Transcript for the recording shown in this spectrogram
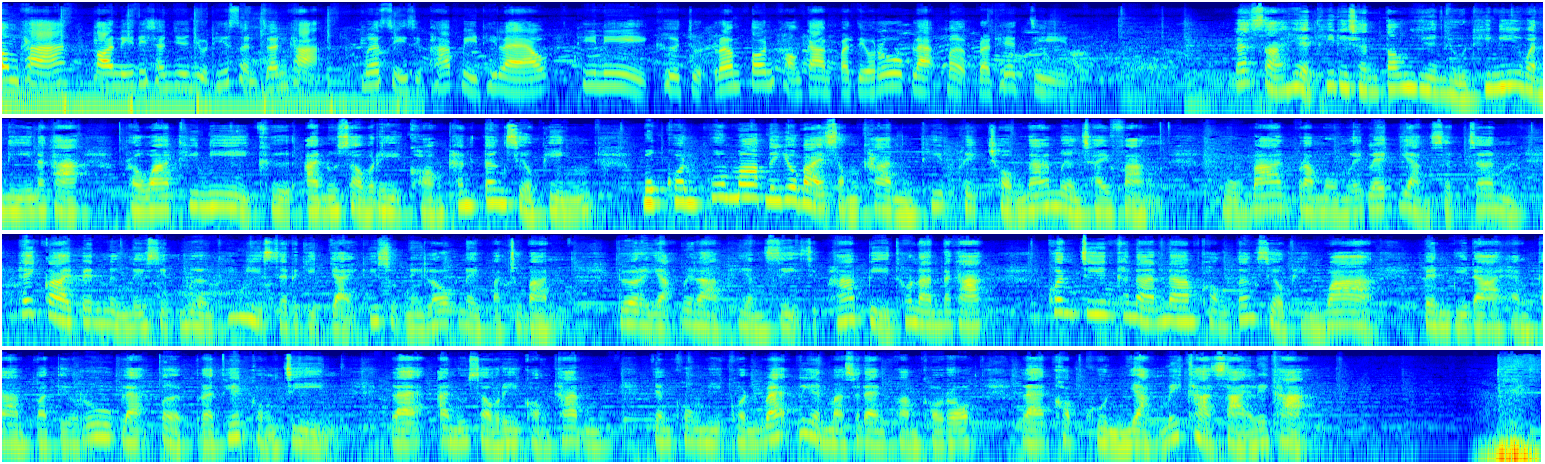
ชมคะ ตอนนี้ดิฉันยืนอยู่ที่เซินเจิ้นค่ะ เมื่อ 45 ปีที่แล้ว ที่นี่คือจุดเริ่มต้นของการปฏิรูปและเปิดประเทศจีน และสาเหตุที่ดิฉันต้องยืนอยู่ที่นี่วันนี้นะคะ เพราะว่าที่นี่คืออนุสาวรีย์ของท่านเติ้งเสี่ยวผิง บุคคลผู้มอบนโยบายสำคัญที่พลิกโฉมหน้าเมืองชายฝั่งหมู่บ้านประมงเล็กๆ อย่างเซินเจิ้นให้กลายเป็นหนึ่งใน 10 เมืองที่มีเศรษฐกิจใหญ่ที่สุดในโลกในปัจจุบัน ด้วยระยะเวลาเพียง 45 ปีเท่านั้นนะคะ คนจีนขนานนามของเติ้งเสี่ยวผิงว่า เป็นบิดาแห่งการปฏิรูปและเปิดประเทศของจีน และอนุสาวรีย์ของท่าน ยังคงมีคนแวะเวียนมาแสดงความเคารพ และขอบคุณอย่างไม่ขาดสายเลยค่ะ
